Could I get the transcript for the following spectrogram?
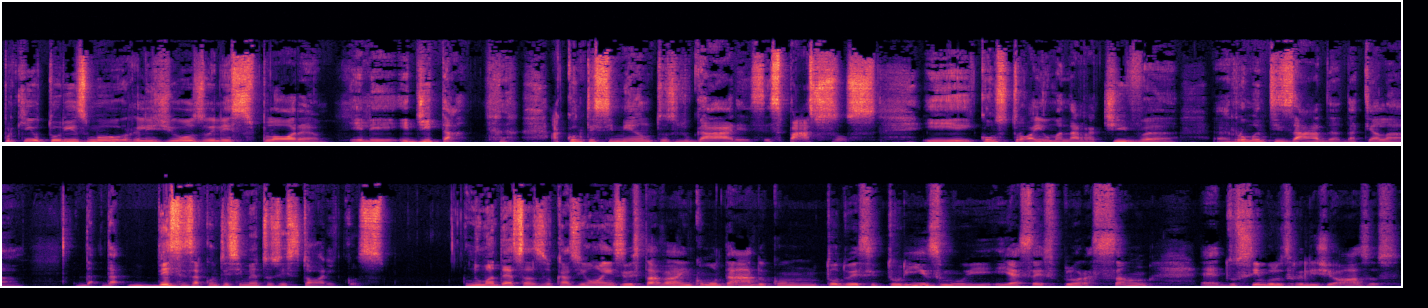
porque o turismo religioso ele explora, ele edita acontecimentos, lugares, espaços e constrói uma narrativa romantizada daquela da, da, desses acontecimentos históricos. Numa dessas ocasiões, eu estava incomodado com todo esse turismo e, e essa exploração é, dos símbolos religiosos.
